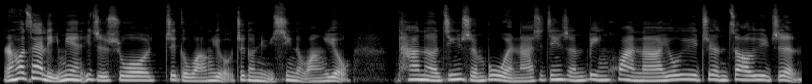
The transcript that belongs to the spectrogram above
然后在里面一直说这个网友，这个女性的网友。他呢，精神不稳啊，是精神病患啊，忧郁症、躁郁症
